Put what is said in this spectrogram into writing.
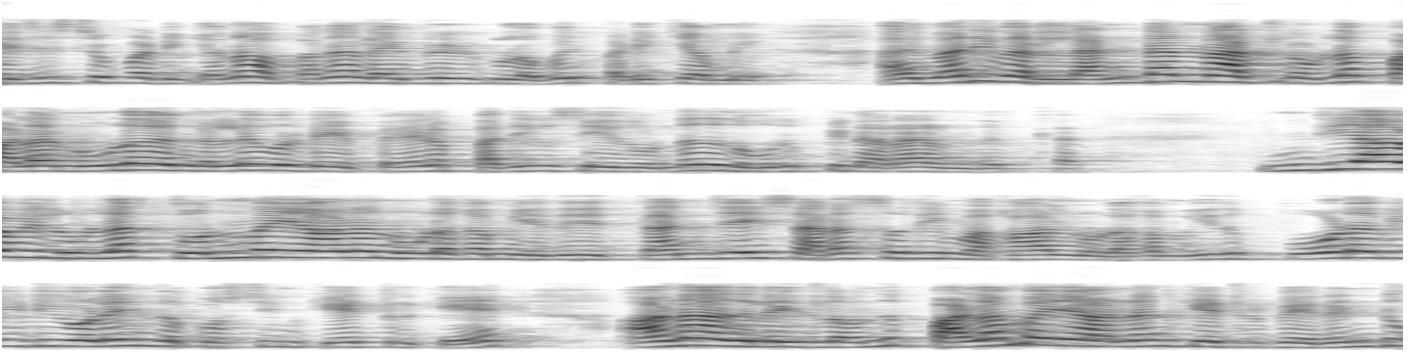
ரெஜிஸ்டர் பண்ணிக்கணும். அப்போ தான் லைப்ரரிக்குள்ளே போய் படிக்க முடியும். அது மாதிரி இவர் லண்டன் நாட்டில் உள்ள பல நூலகங்களில் இவருடைய பெயரை பதிவு செய்து கொண்டு அதில் உறுப்பினராக இருந்திருக்கார். இந்தியாவில் உள்ள தொன்மையான நூலகம் எது? தஞ்சை சரஸ்வதி மகால் நூலகம். இது போன வீடியோல இந்த கொஸ்டின் கேட்டிருக்கேன். ஆனா அதுல இதுல வந்து பழமையானன்னு கேட்டிருப்பேன். ரெண்டு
